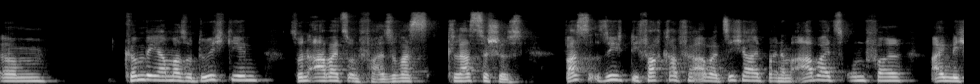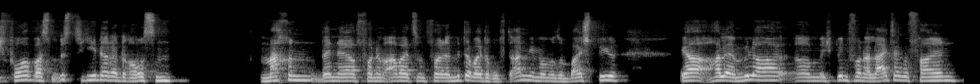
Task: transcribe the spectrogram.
ähm, können wir ja mal so durchgehen, so ein Arbeitsunfall, so was Klassisches. Was sieht die Fachkraft für Arbeitssicherheit bei einem Arbeitsunfall eigentlich vor? Was müsste jeder da draußen machen, wenn er von einem Arbeitsunfall, ein Mitarbeiter ruft an, nehmen wir mal so ein Beispiel. Ja, hallo Herr Müller, ähm, ich bin von der Leiter gefallen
